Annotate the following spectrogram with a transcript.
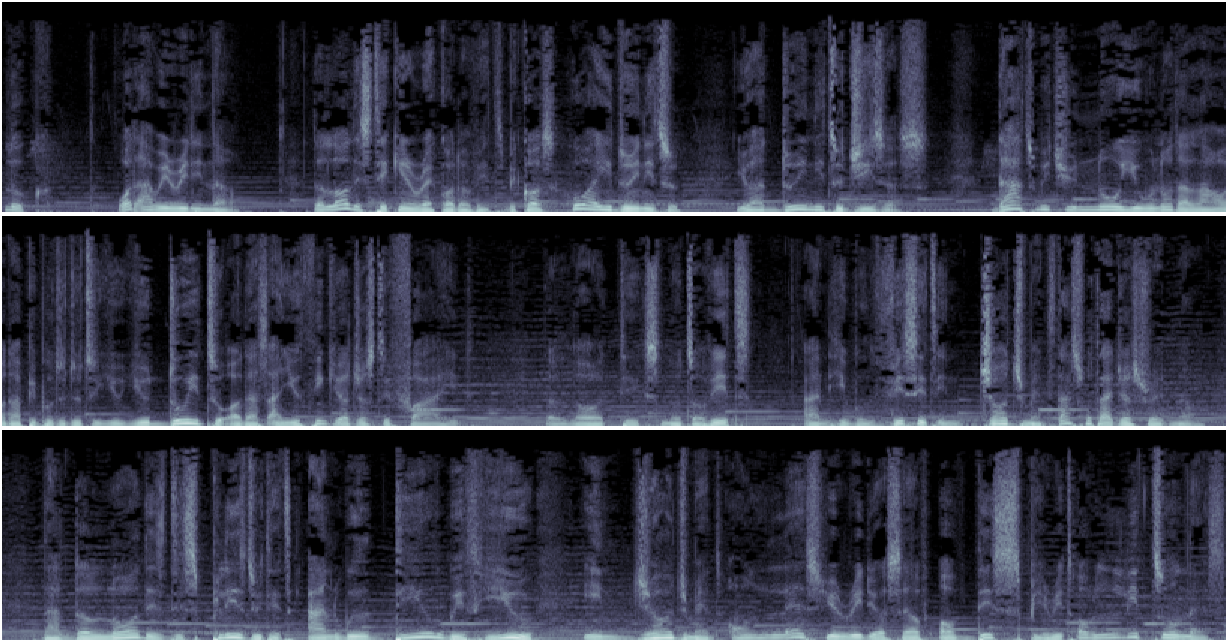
Look, what are we reading now? The Lord is taking record of it because who are you doing it to? You are doing it to Jesus. That which you know you will not allow other people to do to you, you do it to others and you think you are justified the Lord takes note of it and he will visit in judgment. That's what I just read now. That the Lord is displeased with it and will deal with you in judgment unless you rid yourself of this spirit of littleness.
